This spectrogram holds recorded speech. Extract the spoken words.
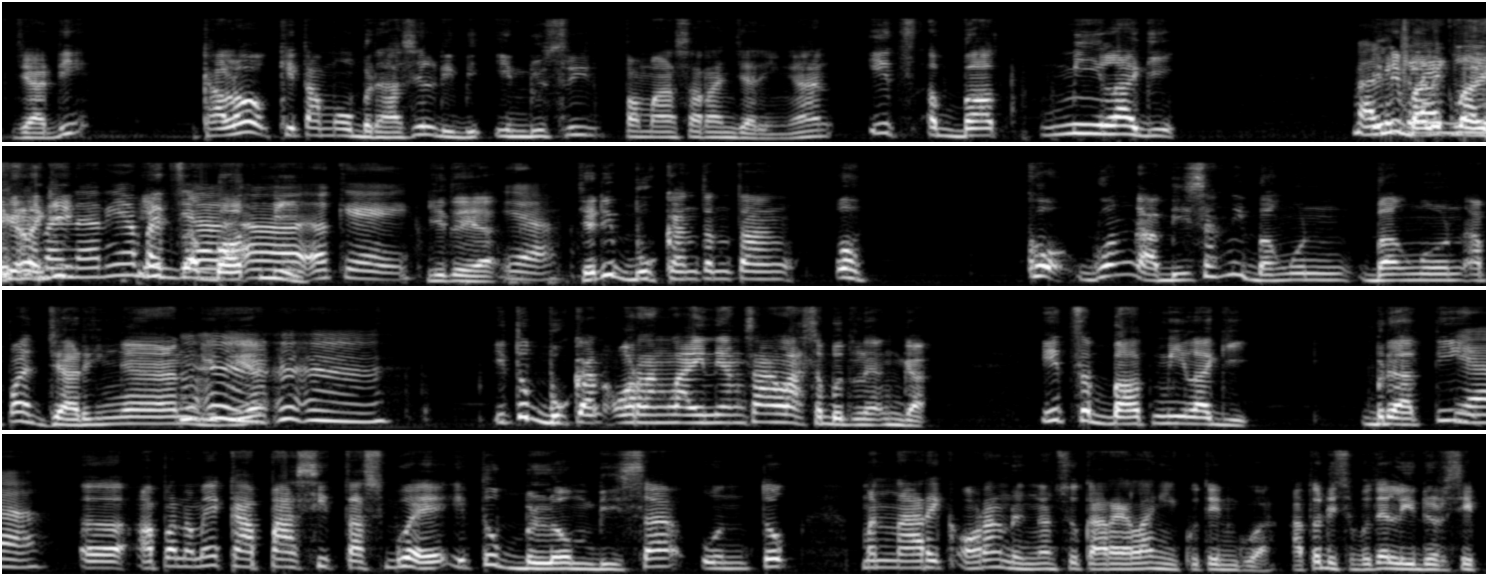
Jadi kalau kita mau berhasil di industri pemasaran jaringan, it's about me lagi, balik, Ini balik- lagi, balik lagi, sebenarnya it's about me. eh, Oke, gitu ya. ya. Jadi bukan tentang oh kok gua nggak bisa nih bangun bangun apa jaringan gitu ya. Mm-mm, mm-mm. Itu bukan orang lain yang salah sebetulnya enggak. It's about me lagi. Berarti Ya. eh, apa namanya kapasitas gue itu belum bisa untuk menarik orang dengan sukarela ngikutin gua atau disebutnya leadership.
